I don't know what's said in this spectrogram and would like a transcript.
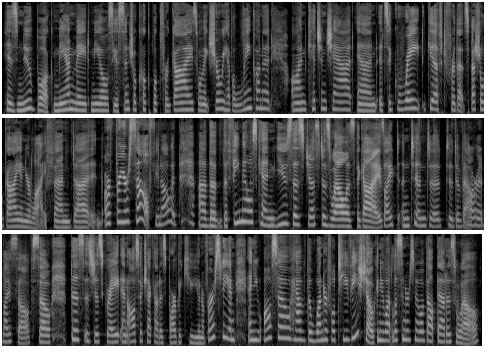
his new book, Man Made Meals: The Essential Cookbook for Guys. We'll make sure we have a link on it on Kitchen Chat, and it's a great gift for that special guy in your life, and uh, or for yourself. You know, it, uh, the the females can use this just as well as the guys. I intend to to devour it myself. So this is just great, and also check out his Barbecue University, and and you also have the wonderful TV show. Can you let listeners know about that as well?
